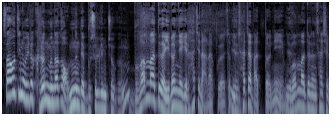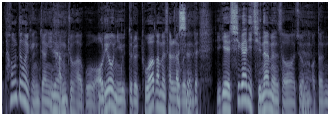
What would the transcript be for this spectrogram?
사우디는 오히려 그런 문화가 없는데 무슬림 쪽은 무함마드가 이런 얘기를 하진 않았고요. 저도 예. 찾아봤더니 예. 무함마드는 사실 평등을 굉장히 예. 강조하고 어려운 이웃들을 도와가며 살라고 글쎄. 했는데 이게 시간이 지나면서 좀 예. 어떤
